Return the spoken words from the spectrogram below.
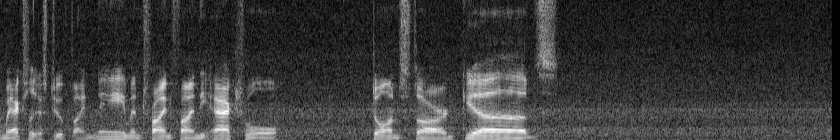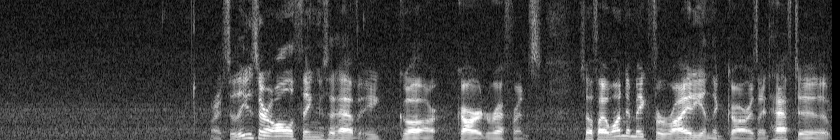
Can we actually just do it by name and try and find the actual Dawnstar Guards? Alright, so these are all the things that have a gar guard reference. So if I wanted to make variety in the guards, I'd have to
